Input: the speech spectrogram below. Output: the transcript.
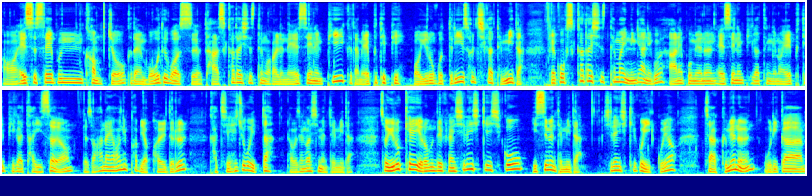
어, S7컴 쪽, 그 다음에 모드버스, 다 스카다 시스템과 관련된 SNMP, 그 다음에 FTP, 뭐 이런 것들이 설치가 됩니다. 그러니까 꼭 스카다 시스템만 있는 게 아니고 안에 보면은 SNMP 같은 경우는 FTP가 다 있어요. 그래서 하나의 허니팝 역할들을 같이 해주고 있다 라고 생각하시면 됩니다. 그래서 이렇게 여러분들 그냥 실행시키시고 있으면 됩니다. 실행시키고 있고요. 자, 그러면은 우리가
